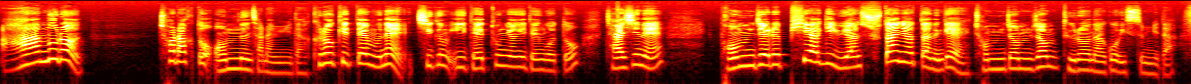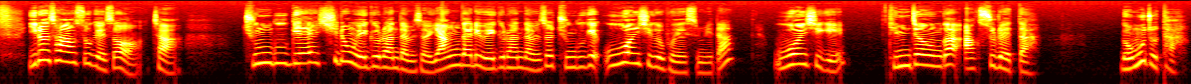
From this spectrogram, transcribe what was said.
아무런 철학도 없는 사람입니다. 그렇기 때문에 지금 이 대통령이 된 것도 자신의 범죄를 피하기 위한 수단이었다는 게 점점점 드러나고 있습니다. 이런 상황 속에서 자 중국에 실용 외교를 한다면서 양다리 외교를 한다면서 중국에 우원식을 보냈습니다. 우원식이 김정은과 악수를 했다. 너무 좋다.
